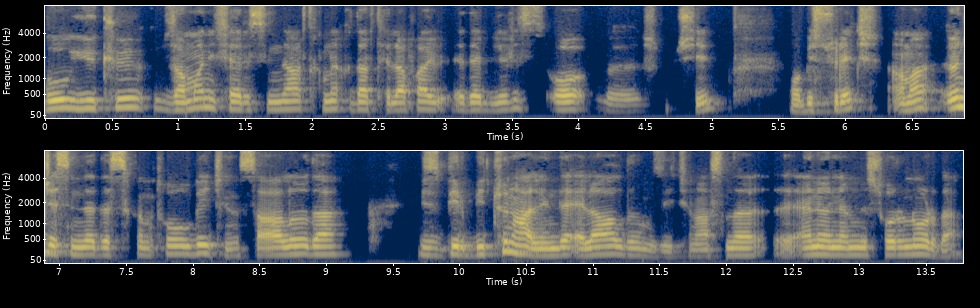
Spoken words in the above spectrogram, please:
bu yükü zaman içerisinde artık ne kadar telafi edebiliriz o e, şey, o bir süreç. Ama öncesinde de sıkıntı olduğu için sağlığı da biz bir bütün halinde ele aldığımız için aslında e, en önemli sorun orada.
